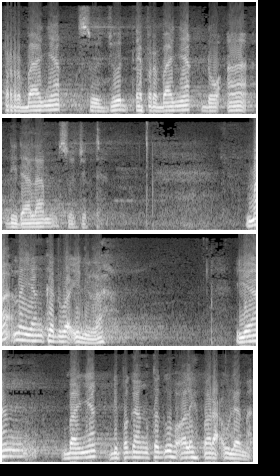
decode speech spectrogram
perbanyak sujud eh perbanyak doa di dalam sujud. Makna yang kedua inilah yang banyak dipegang teguh oleh para ulama.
